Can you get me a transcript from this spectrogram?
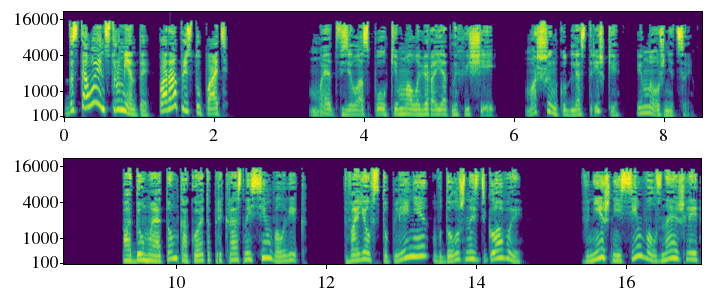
доставай инструменты, пора приступать. Мэт взяла с полки маловероятных вещей, машинку для стрижки и ножницы. Подумай о том, какой это прекрасный символ, Вик. Твое вступление в должность главы. Внешний символ, знаешь ли,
